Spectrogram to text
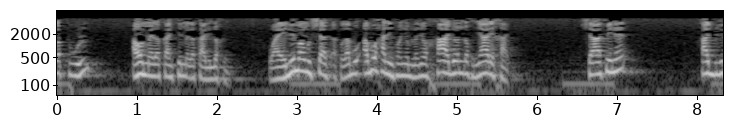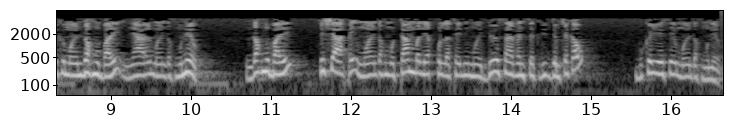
soppiwul aw melokaan ci melokaan ndox mi waaye limaamu Shaafi ak labu Abu Xanifa ñoom dañoo xaajoon ndox ñaari xaaj Shaafi ne xaaj bu njëkk mooy ndox mu bari ñaareel mooy ndox mu néew ndox mu bari ci Shaafi mooy ndox mu tàmbalee xullate ni mooy deux cent vingt sept litres jëm ca kaw bu ko yéesee mooy ndox mu néew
